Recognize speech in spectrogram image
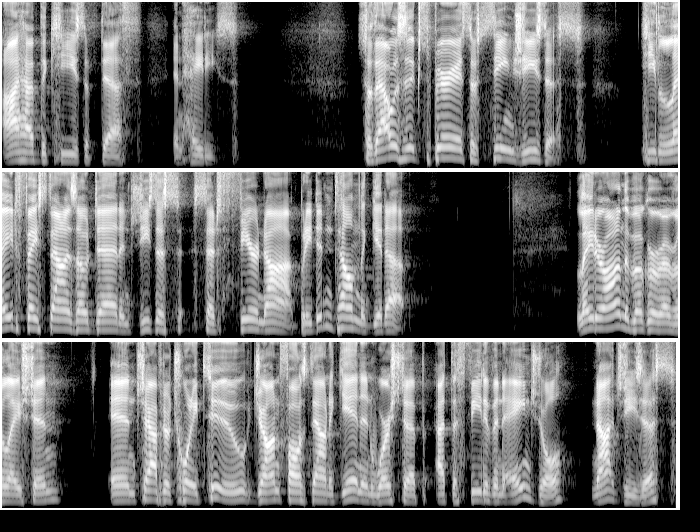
I have the keys of death and Hades. So that was his experience of seeing Jesus. He laid face down as though dead, and Jesus said, Fear not. But he didn't tell him to get up. Later on in the book of Revelation, in chapter 22, John falls down again in worship at the feet of an angel, not Jesus.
